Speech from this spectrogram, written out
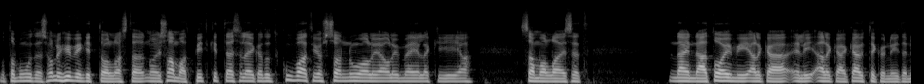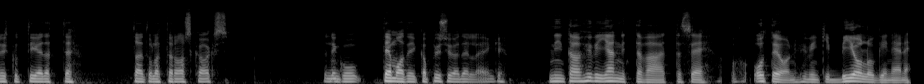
Mutta muuten se oli hyvinkin tuollaista, noin samat pitkittäisleikatut kuvat, jossa on nuolia oli meilläkin ja samanlaiset, näin nämä toimii, älkää, eli älkää käyttäkö niitä nyt kun tiedätte tai tulette raskaaksi. Niin kuin tematiikka pysyy edelleenkin. Niin tämä on hyvin jännittävää, että se ote on hyvinkin biologinen,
